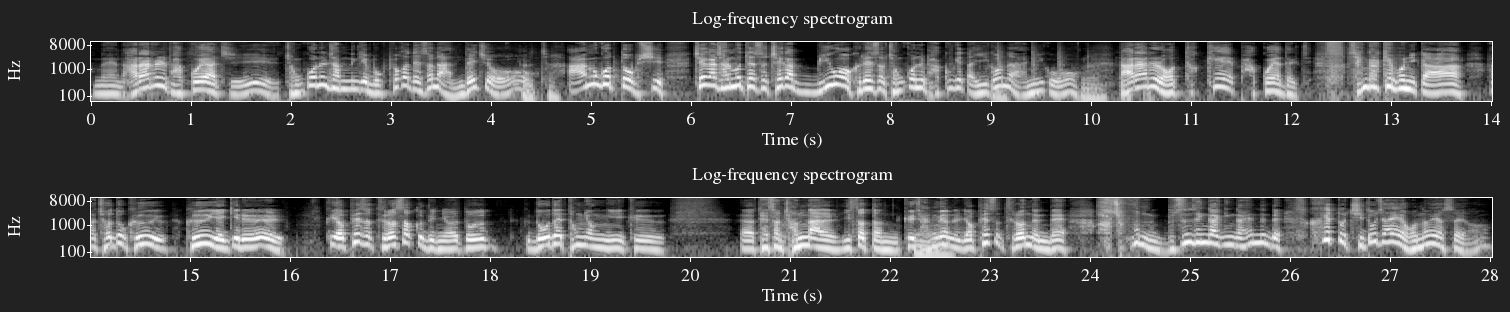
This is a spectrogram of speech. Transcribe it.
네, 나라를 바꿔야지 정권을 잡는 게 목표가 돼서는 안 되죠. 그렇죠. 아무것도 없이 제가 잘못해서 제가 미워 그래서 정권을 바꾸겠다 이거는 아니고 네. 나라를 어떻게 바꿔야 될지 생각해 보니까 저도 그그 그 얘기를 그 옆에서 들었었거든요. 노, 노 대통령이 그 어, 대선 전날 있었던 그 장면을 옆에서 들었는데 아 저분 무슨 생각인가 했는데 그게 또 지도자의 언어였어요.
